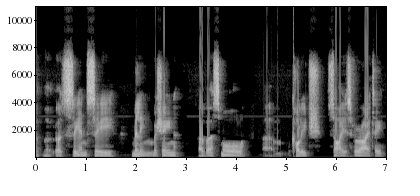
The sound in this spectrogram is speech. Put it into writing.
a CNC milling machine of a small um, college size variety.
